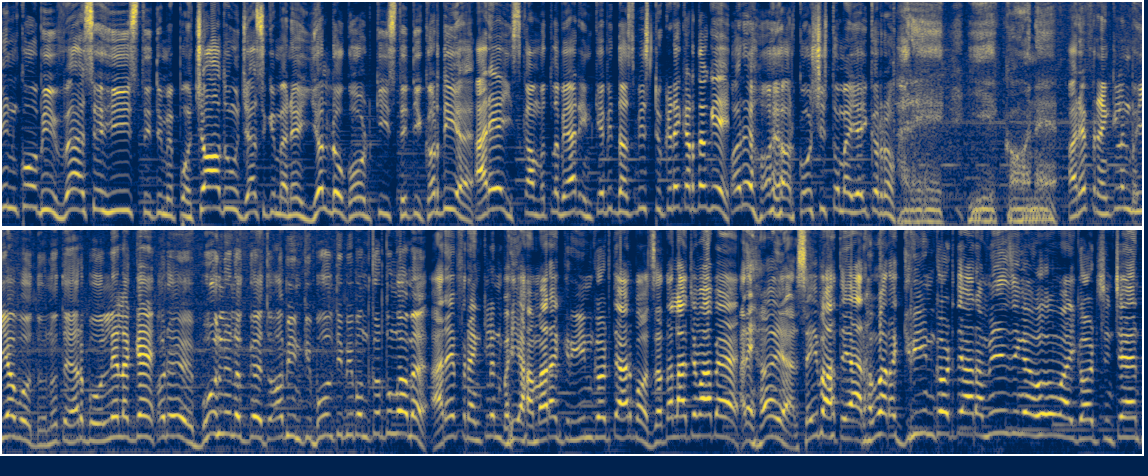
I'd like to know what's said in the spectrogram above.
इनको भी वैसे ही स्थिति में पहुँचा दूँ जैसे कि मैंने येलो गॉड की स्थिति कर दी है। अरे इसका मतलब यार इनके भी दस बीस टुकड़े कर दोगे? अरे हाँ यार कोशिश तो मैं यही कर रहा हूँ। अरे ये कौन है? अरे फ्रैंकलिन भैया वो दोनों तो यार बोलने लग गए। अरे बोलने लग गए तो अभी इनकी बोलती भी बंद कर दूँगा मैं। अरे फ्रैंकलिन भैया, हमारा ग्रीन गॉड तो यार बहुत ज़्यादा लाजवाब है। अरे हाँ यार, सही बात है यार, हमारा ग्रीन गॉड तो यार अमेजिंग है। ओ माय गॉड सिंचन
